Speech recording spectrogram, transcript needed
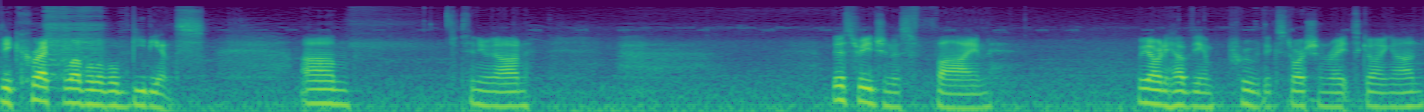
the correct level of obedience. Um, continuing on. This region is fine. We already have the improved extortion rates going on.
